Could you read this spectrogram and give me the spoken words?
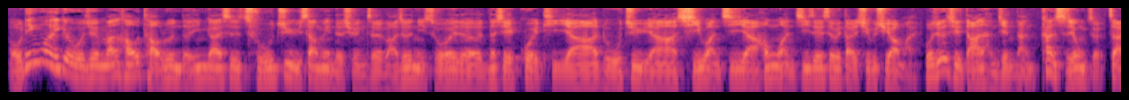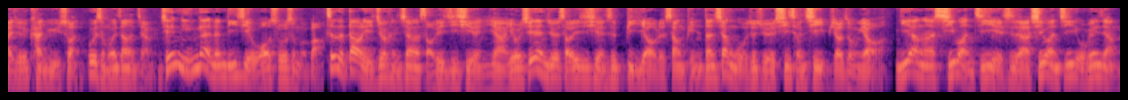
哦，另外一个我觉得蛮好讨论的，应该是厨具上面的选择吧，就是你所谓的那些柜体呀、炉具呀、洗碗机呀、烘碗机这些设备到底需不需要买？我觉得其实答案很简单，看使用者，再来就是看预算。为什么会这样讲？其实你应该能理解我要说什么吧？这个道理就很像扫地机器人一样。有些人觉得扫地机器人是必要的商品，但像我就觉得吸尘器比较重要啊。一样啊，洗碗机也是啊。洗碗机，我跟你讲，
